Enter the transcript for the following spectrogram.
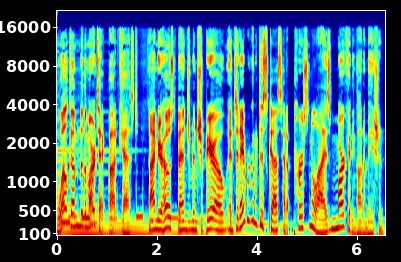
Welcome to the Martech Podcast. I'm your host, Benjamin Shapiro, and today we're going to discuss how to personalize marketing automation.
